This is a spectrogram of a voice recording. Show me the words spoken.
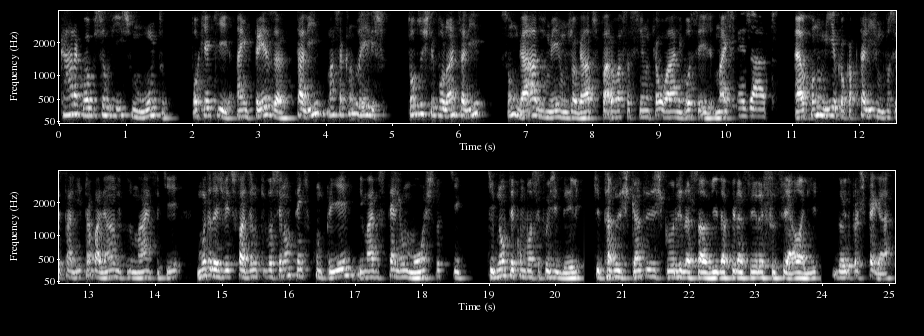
cara, eu absorvi isso muito porque aqui a empresa está ali massacrando eles. Todos os tripulantes ali são gados mesmo, jogados para o assassino que é o alien. Ou seja, mas Exato. é a economia, que é o capitalismo. Você está ali trabalhando e tudo mais, isso aqui. Muitas das vezes fazendo o que você não tem que cumprir, e mais você tem ali um monstro que, que não tem como você fugir dele, que está nos cantos escuros da sua vida financeira e social ali, doido para te pegar.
